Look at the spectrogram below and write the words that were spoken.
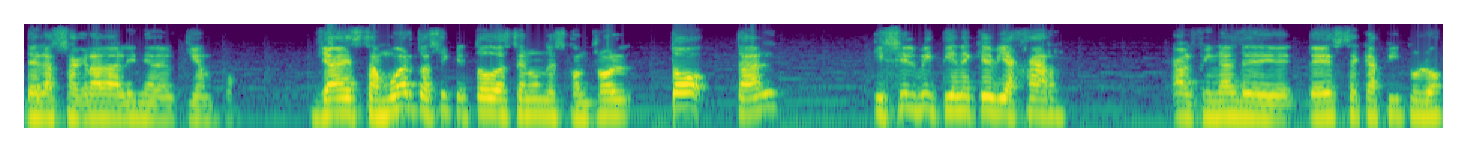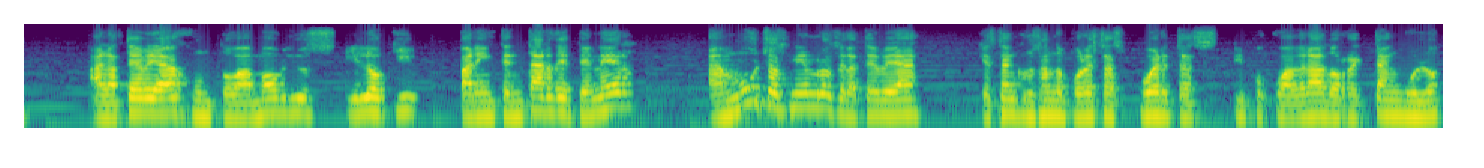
de la sagrada línea del tiempo. Ya está muerto, así que todo está en un descontrol total y Sylvie tiene que viajar al final de, este capítulo a la TVA junto a Mobius y Loki para intentar detener a muchos miembros de la TVA que están cruzando por estas puertas tipo cuadrado, rectángulo,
